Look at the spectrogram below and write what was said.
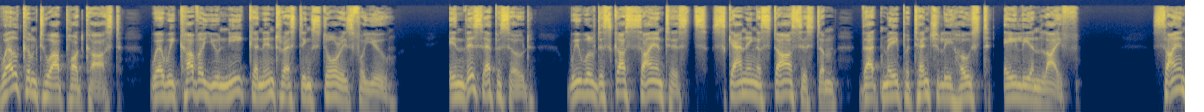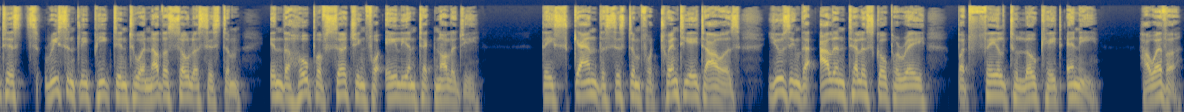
Welcome to our podcast, where we cover unique and interesting stories for you. In this episode, we will discuss scientists scanning a star system that may potentially host alien life. Scientists recently peeked into another solar system in the hope of searching for alien technology. They scanned the system for 28 hours using the Allen Telescope Array but failed to locate any. However,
